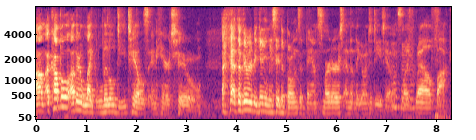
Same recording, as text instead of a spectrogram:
Um, a couple other like little details in here too. At the very beginning, they say the Bones and Vance murders, and then they go into detail. It's like, well, fuck.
